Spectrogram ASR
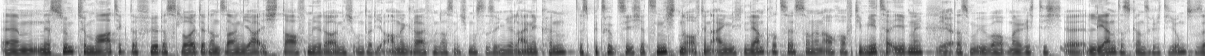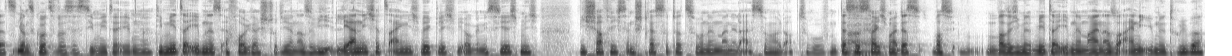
ähm, eine Symptomatik dafür, dass Leute dann sagen, ja, ich darf mir da nicht unter die Arme greifen lassen, ich muss das irgendwie alleine können. Das bezieht sich jetzt nicht nur auf den eigentlichen Lernprozess, sondern auch auf die Metaebene, Ja. dass man überhaupt mal richtig äh, lernt, das Ganze richtig umzusetzen. Ganz kurz, was ist die Metaebene? Die Metaebene ist erfolgreich studieren. Also wie lerne ich jetzt eigentlich wirklich, wie organisiere ich mich, wie schaffe ich es in Stresssituationen, meine Leistung halt abzurufen. Das Ah, ist, ja. sage ich mal, das, was, was ich mit Metaebene meine, also eine Ebene drüber,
